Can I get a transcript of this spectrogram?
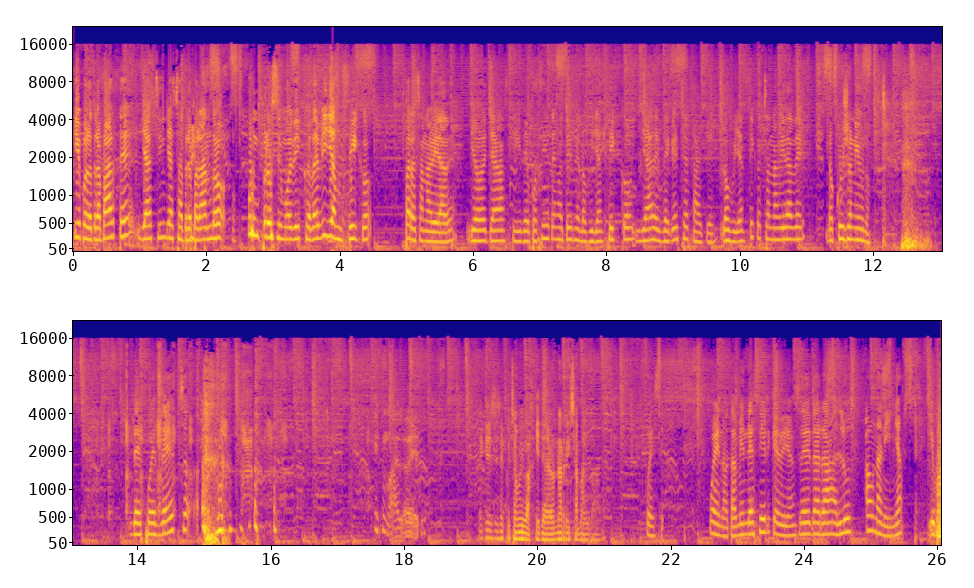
Y por otra parte, Justin ya está preparando un próximo disco de villancicos para estas navidades. Yo ya, sí, de por sí tengo tips de los villancicos ya desde que este saque. Los villancicos estas navidades no escucho ni uno. Después de esto... Qué malo eres. Es que se escucha muy bajito, era una risa malvada. Pues sí. Bueno, también decir que Beyoncé dará a luz a una niña. Y por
